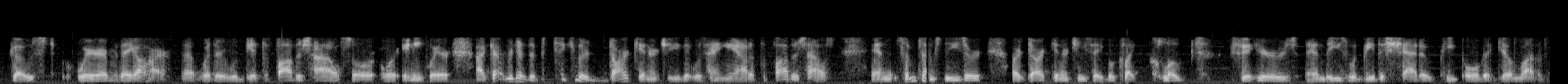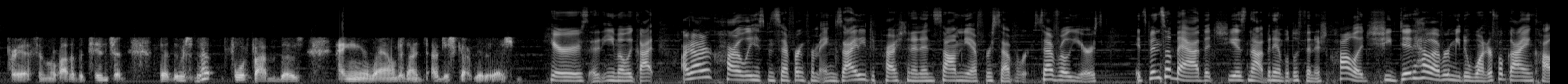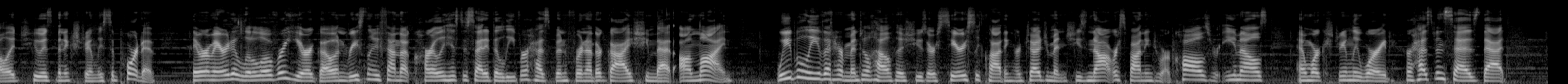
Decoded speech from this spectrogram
ghost wherever they are, uh, whether it would be at the father's house or, or anywhere. I got rid of the particular dark energy that was hanging out at the father's house, and sometimes these are, are dark energies. They look like cloaked figures, and these would be the shadow people that get a lot of press and a lot of attention. But there was about four or five of those hanging around, and I, I just got rid of those. Here's an email we got. Our daughter Carly has been suffering from anxiety, depression, and insomnia for several several years. It's been so bad that she has not been able to finish college. She did, however, meet a wonderful guy in college who has been extremely supportive. They were married a little over a year ago, and recently we found out Carly has decided to leave her husband for another guy she met online. We believe that her mental health issues are seriously clouding her judgment. She's not responding to our calls or emails, and we're extremely worried. Her husband says that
